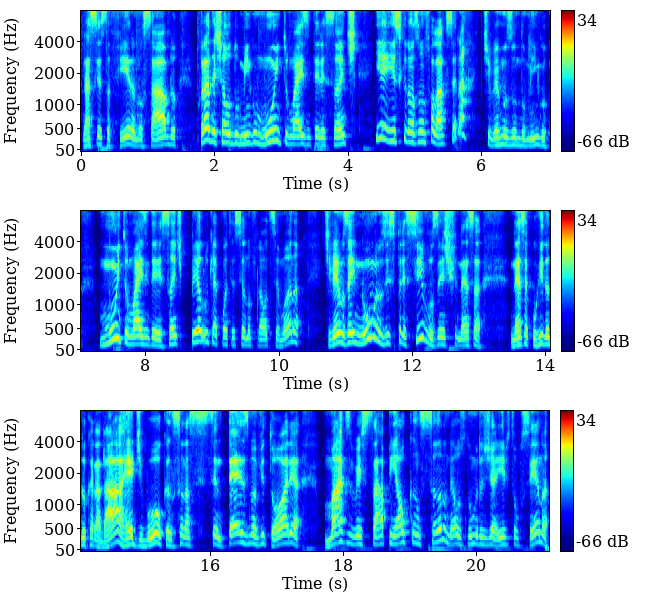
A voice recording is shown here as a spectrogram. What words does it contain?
na sexta-feira, no sábado, para deixar o domingo muito mais interessante. E é isso que nós vamos falar. Será que tivemos um domingo muito mais interessante pelo que aconteceu no final de semana? Tivemos aí números expressivos nessa, nessa corrida do Canadá, Red Bull alcançando a centésima vitória, Max Verstappen alcançando né, os números de Ayrton Senna.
